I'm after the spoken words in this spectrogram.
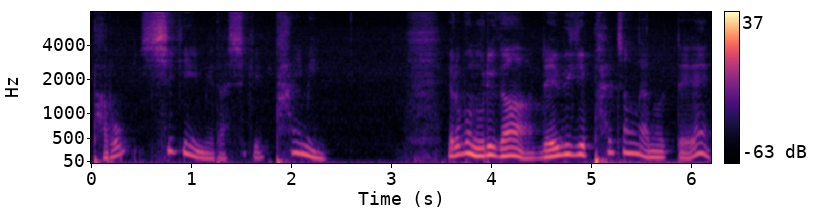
바로 시기입니다. 시기, 타이밍. 여러분 우리가 레위기 8장 나눌 때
